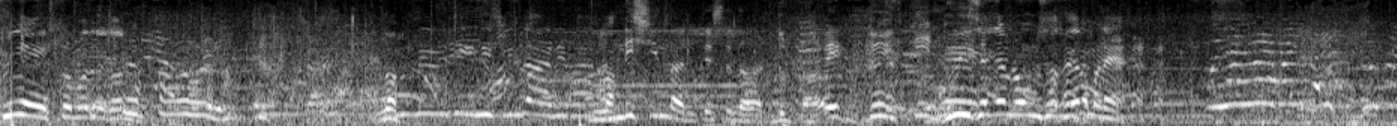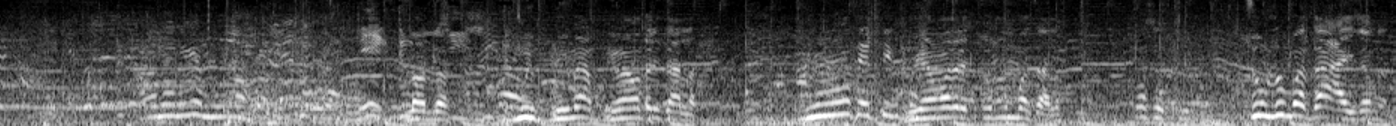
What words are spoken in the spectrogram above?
सुने यस्तो मात्रै गर्नु ल निश्चिन्त अनि त्यस्तो त दुःख एक दुई तिन दुई सेकेन्ड रोक्नु सक्दैन भने ल ल भुइँ- भुइँमा भुइँमा मात्रै जा ल भुइँमा मात्रै चुर्लुममा जा ल कसो चुर्लुममा जा आइज न ल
